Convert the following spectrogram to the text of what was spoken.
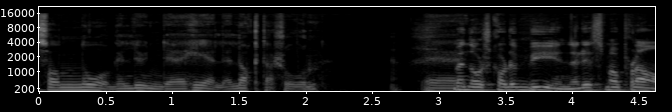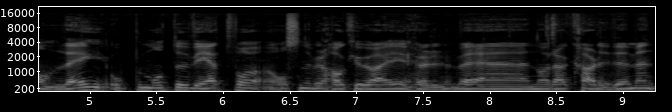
Sånn noenlunde hele laktasjonen. Eh, Men når skal du begynne liksom å planlegge opp mot du vet hvordan du vil ha kua i høll når hun kalver, men,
